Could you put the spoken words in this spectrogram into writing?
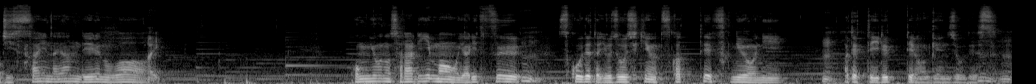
実際に悩んでいるのは、はい、本業のサラリーマンをやりつつ、うん。そこで出た余剰資金を使って副業にうん。当てているっていうのが現状です。うん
